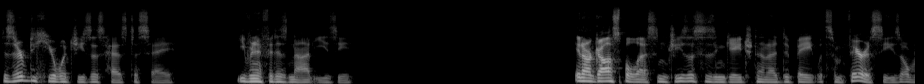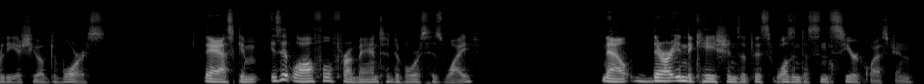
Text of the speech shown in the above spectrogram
deserve to hear what Jesus has to say, even if it is not easy. In our gospel lesson, Jesus is engaged in a debate with some Pharisees over the issue of divorce. They ask him, Is it lawful for a man to divorce his wife? Now, there are indications that this wasn't a sincere question.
